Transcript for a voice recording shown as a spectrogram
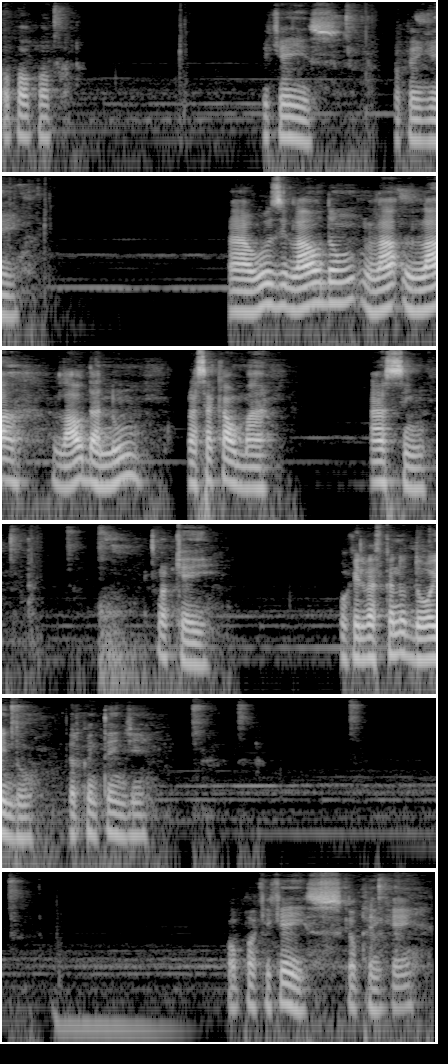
Opa, opa, opa. Que, que é isso? Eu peguei. Ah, use Laudon, la, la, Laudanum para se acalmar. Ah, sim. Ok. Porque ele vai ficando doido, pelo que eu entendi. Opa, o que, que é isso que eu peguei?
